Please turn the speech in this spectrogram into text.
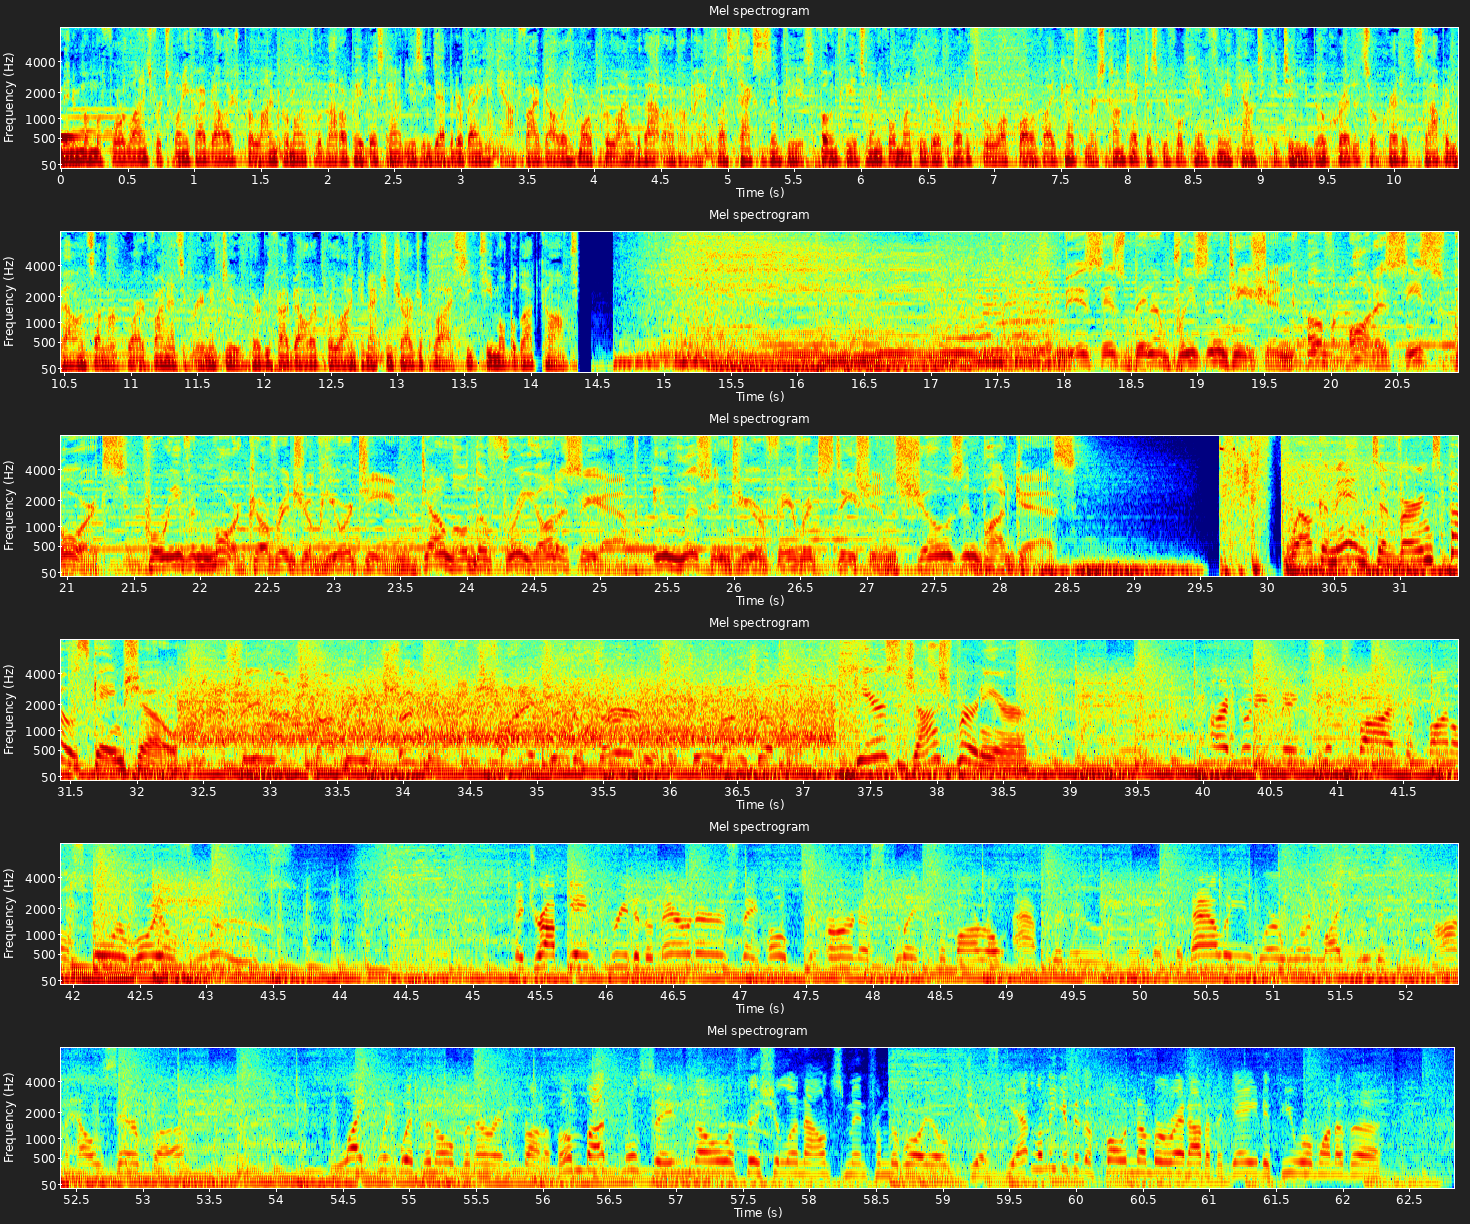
Minimum of four lines for $25 per line per month with auto pay discount using debit or bank account. $5 more per line without auto pay, plus taxes and fees. Phone fee at 24 monthly bill credits for all qualified customers. Contact us before canceling account to continue bill credits or credit stop and balance on required finance agreement due. $35 per line connection charge apply. Ctmobile.com. This has been a presentation of Audacy Sports. For even more coverage of your team, download the free Audacy app and listen to your favorite stations, shows, and podcasts. Welcome in to Vern's post-game show. Massey not stopping at second and slides into third with a two-run triple. Here's Josh Vernier. All right, good evening. 6-5, the final score. Royals lose. They drop game three to the Mariners. They hope to earn a split tomorrow afternoon in the finale, where we're likely to see Angel Zerpa likely with an opener in front of them, but we'll see. No official announcement from the Royals just yet. Let me give you the phone number right out of the gate. If you were one of the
